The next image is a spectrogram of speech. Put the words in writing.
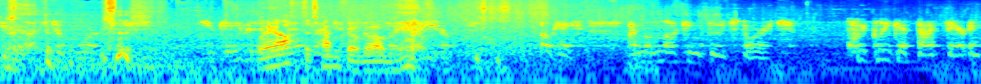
must have worked. You gave it Lay off the Taco Bell, man. Okay, I'm unlocking food storage. Quickly get back there and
